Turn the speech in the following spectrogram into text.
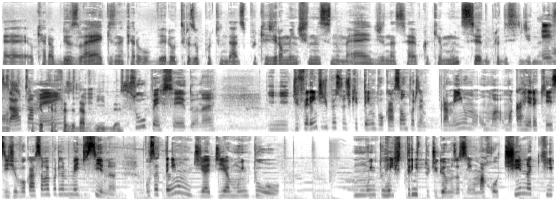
é, eu quero abrir os leques, né, quero ver outras oportunidades, porque geralmente no ensino médio, nessa época que é muito cedo para decidir, né? Exatamente. Nossa, o que eu quero fazer da vida. Super cedo, né? E diferente de pessoas que têm vocação, por exemplo, para mim, uma, uma, uma, carreira que exige vocação é, por exemplo, medicina. Você tem um dia a dia muito muito restrito, digamos assim, uma rotina que,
